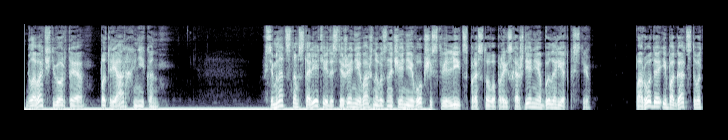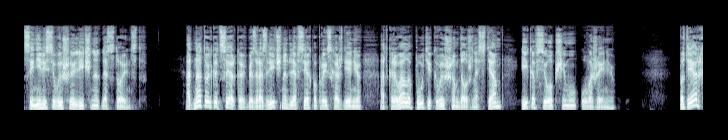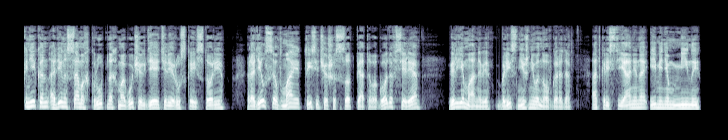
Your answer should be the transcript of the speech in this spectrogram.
Глава четвертая. Патриарх Никон. В XVII столетии достижение важного значения в обществе лиц простого происхождения было редкостью. Порода и богатство ценились выше личных достоинств. Одна только церковь, безразлично для всех по происхождению, открывала пути к высшим должностям и ко всеобщему уважению. Патриарх Никон, один из самых крупных, могучих деятелей русской истории, родился в мае 1605 года в селе Вильяманове, близ Нижнего Новгорода, от крестьянина именем Мины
